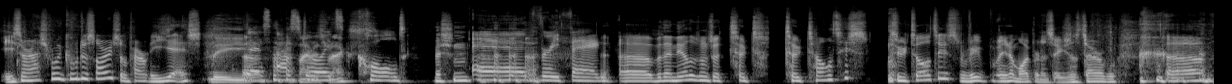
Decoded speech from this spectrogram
is there an asteroid called Osiris? So apparently, yes. The, uh, There's asteroids called mission. Everything. uh, but then the other ones were Totatis. Toutatis. You know my pronunciation's terrible. um,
